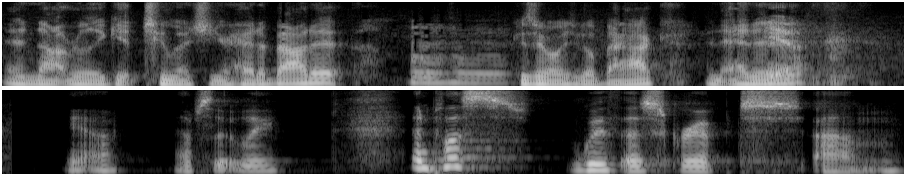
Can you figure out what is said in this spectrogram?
and not really get too much in your head about it because mm-hmm. you always go back and edit yeah. it. Yeah, absolutely. And plus, with a script, um,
